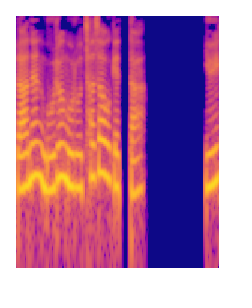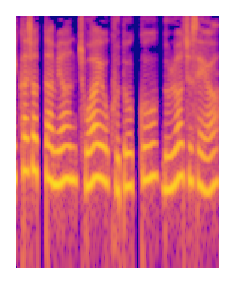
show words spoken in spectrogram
라는 물음으로 찾아오겠다. 유익하셨다면 좋아요 구독 꾹 눌러주세요.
